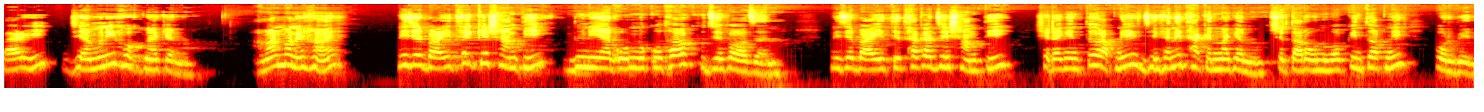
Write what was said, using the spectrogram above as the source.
বাড়ি যেমনই হোক না কেন, আমার মনে হয় নিজের বাড়ি থেকে শান্তি দুনিয়ার অন্য কোথাও খুঁজে পাওয়া যায় না। নিজের বাড়িতে থাকার যে শান্তি, সেটা কিন্তু আপনি যেখানেই থাকেন না কেন, সে তার অনুভব কিন্তু আপনি করবেন।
